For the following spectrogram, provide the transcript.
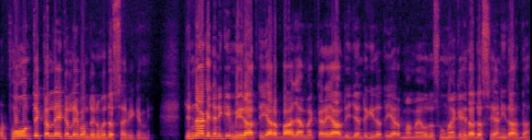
ਹੁਣ ਫੋਨ ਤੇ ਇਕੱਲੇ ਇਕੱਲੇ ਬੰਦੇ ਨੂੰ ਮੈਂ ਦੱਸਿਆ ਵੀ ਕਿਵੇਂ। ਜਿੰਨਾ ਕਿ ਜਾਣੀ ਕਿ ਮੇਰਾ ਤਜਰਬਾ ਜਾਂ ਮੈਂ ਕਰਿਆ ਆਪਦੀ ਜ਼ਿੰਦਗੀ ਦਾ ਤਜਰਬਾ, ਮੈਂ ਉਹ ਦੱਸੂ, ਮੈਂ ਕਿਸੇ ਦਾ ਦੱਸਿਆ ਨਹੀਂ ਦੱਸਦਾ।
